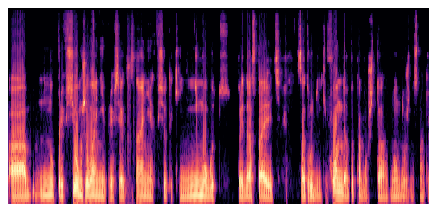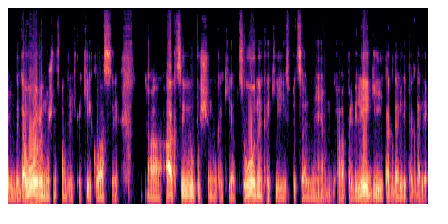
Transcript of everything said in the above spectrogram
ну, при всем желании, при всех знаниях все-таки не могут предоставить сотрудники фонда, потому что ну, нужно смотреть договоры, нужно смотреть, какие классы а, акции выпущены, какие опционы, какие специальные а, привилегии и так далее, и так далее.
